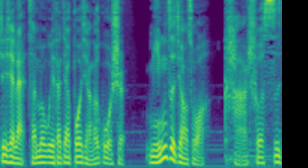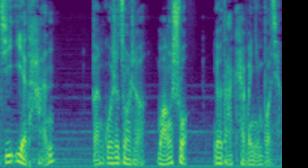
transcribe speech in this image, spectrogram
接下来，咱们为大家播讲的故事名字叫做《卡车司机夜谈》。本故事作者王硕由大开为您播讲。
